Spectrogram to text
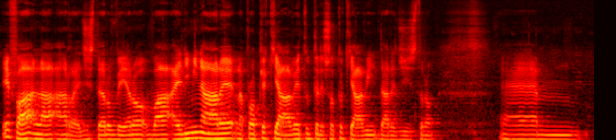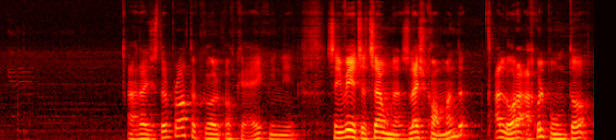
e fa la unregister ovvero va a eliminare la propria chiave tutte le sottochiavi da registro. Ehm, unregister protocol ok quindi se invece c'è un slash command allora a quel punto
